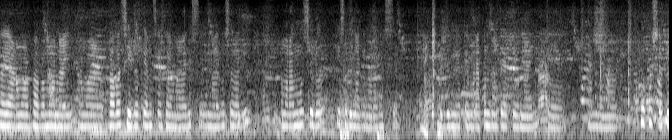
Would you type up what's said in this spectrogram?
ভাইয়া আমার বাবা মা নাই। আমার বাবা ছিল ক্যান্সার হয়ে মারা গেছে নয় বছর আগে। আমার আম্মু ছিল কিছুদিন আগে মারা গেছে। আচ্ছা। দুনিয়াতে আমার আপন বলতে কেউ নাই। তো আমি আমার ফুপুর সাথে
